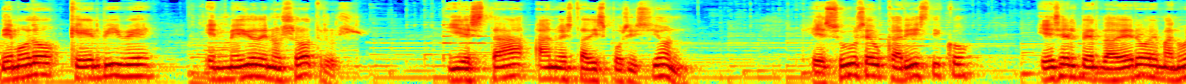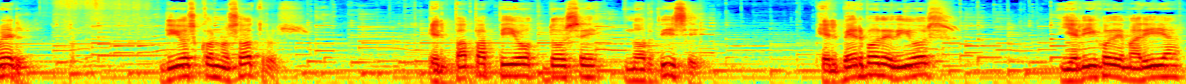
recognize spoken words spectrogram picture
De modo que Él vive en medio de nosotros y está a nuestra disposición. Jesús Eucarístico es el verdadero Emanuel, Dios con nosotros. El Papa Pío XII nos dice, el Verbo de Dios y el Hijo de María,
